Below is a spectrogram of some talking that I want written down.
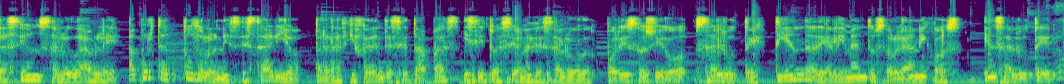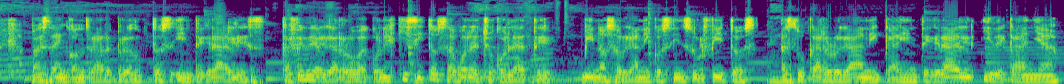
Alimentación saludable aporta todo lo necesario para las diferentes etapas y situaciones de salud. Por eso llegó Salute, tienda de alimentos orgánicos. En Salute vas a encontrar productos integrales, café de algarroba con exquisito sabor a chocolate, vinos orgánicos sin sulfitos, azúcar orgánica, integral y de caña,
